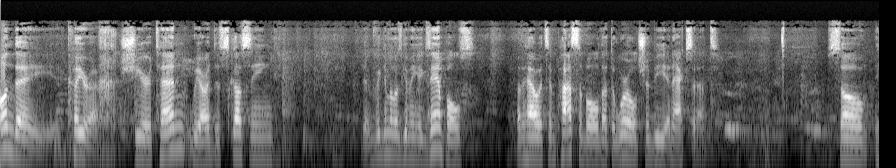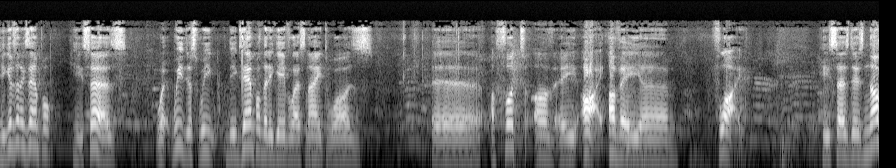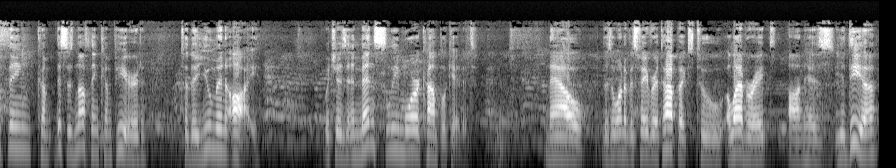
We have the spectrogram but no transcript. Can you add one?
Monday, Kairach, Shiur 10, we are discussing, Avigdor Miller is giving examples of how it's impossible that the world should be an accident. So he gives an example. He says, what we just, we, the example that he gave last night was uh, a foot of a eye, of a uh, fly. He says there's nothing, com- this is nothing compared to the human eye, which is immensely more complicated. Now, this is one of his favorite topics to elaborate on his yediyah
